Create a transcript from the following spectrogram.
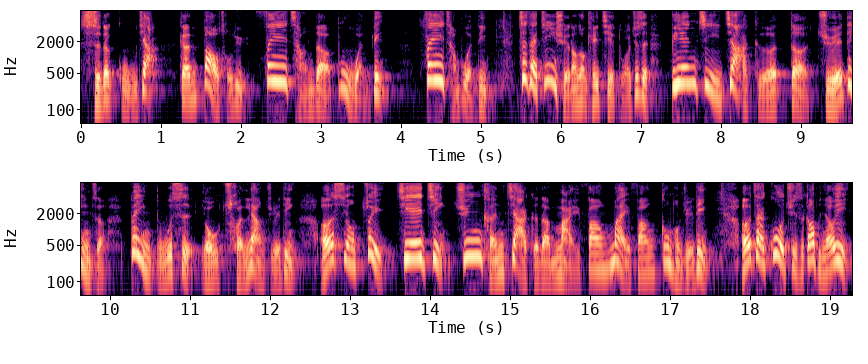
使得股价跟报酬率非常的不稳定。非常不稳定，这在经济学当中可以解读啊，就是边际价格的决定者并不是由存量决定，而是用最接近均衡价格的买方卖方共同决定。而在过去是高频交易，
